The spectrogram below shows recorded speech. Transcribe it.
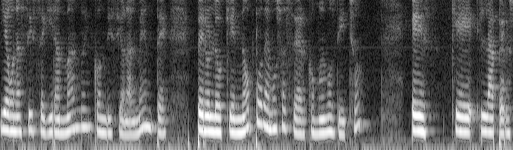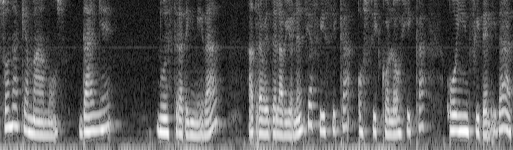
y aún así seguir amando incondicionalmente. Pero lo que no podemos hacer, como hemos dicho, es que la persona que amamos dañe nuestra dignidad a través de la violencia física o psicológica o infidelidad.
